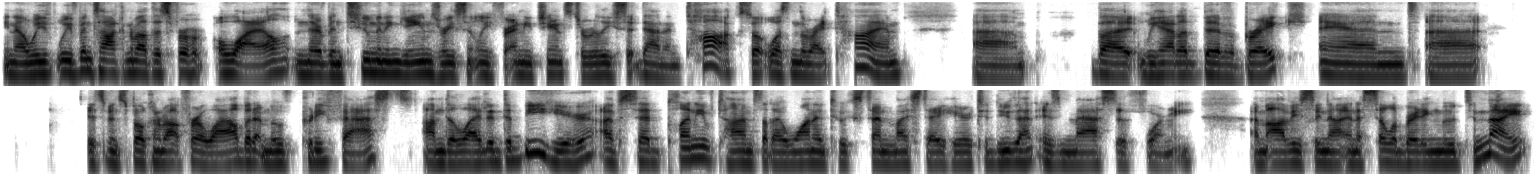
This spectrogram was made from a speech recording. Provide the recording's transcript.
you know, we've we've been talking about this for a while, and there have been too many games recently for any chance to really sit down and talk. So it wasn't the right time. Um, but we had a bit of a break, and uh, it's been spoken about for a while, but it moved pretty fast. I'm delighted to be here. I've said plenty of times that I wanted to extend my stay here. To do that is massive for me. I'm obviously not in a celebrating mood tonight,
